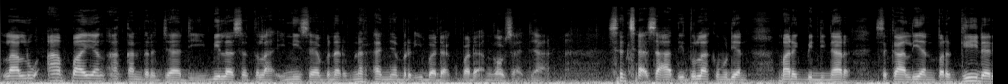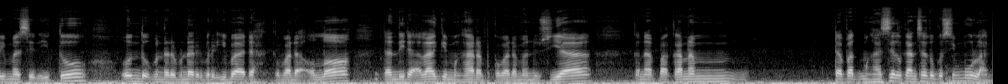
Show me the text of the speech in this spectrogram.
Lalu apa yang akan terjadi bila setelah ini saya benar-benar hanya beribadah kepada engkau saja Sejak saat itulah kemudian Malik bin Dinar sekalian pergi dari masjid itu untuk benar-benar beribadah kepada Allah dan tidak lagi mengharap kepada manusia. Kenapa? Karena dapat menghasilkan satu kesimpulan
